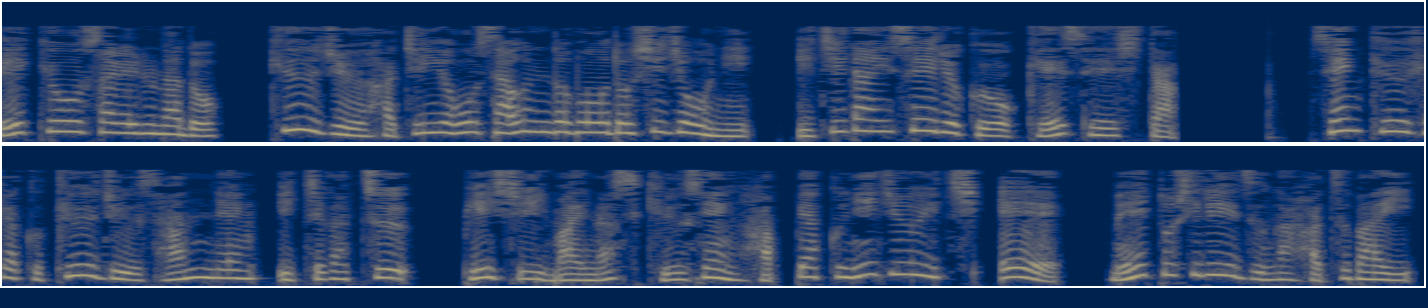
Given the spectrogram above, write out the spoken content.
提供されるなど、98用サウンドボード市場に一大勢力を形成した。1993年1月、PC-9821A メイトシリーズが発売、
